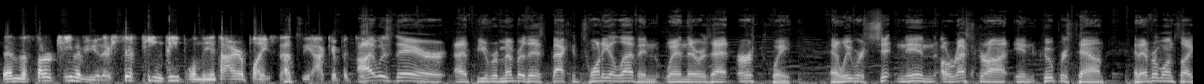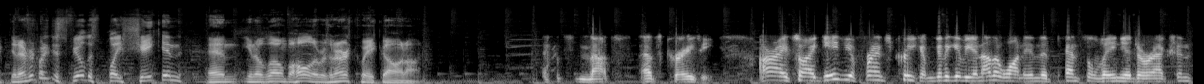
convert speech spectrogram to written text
then the thirteen of you. There's fifteen people in the entire place. That's the occupancy. I was there, if you remember this, back in 2011 when there was that earthquake. And we were sitting in a restaurant in Cooperstown, and everyone's like, Did everybody just feel this place shaking? And, you know, lo and behold, there was an earthquake going on. That's nuts. That's crazy. All right, so I gave you French Creek. I'm going to give you another one in the Pennsylvania direction.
